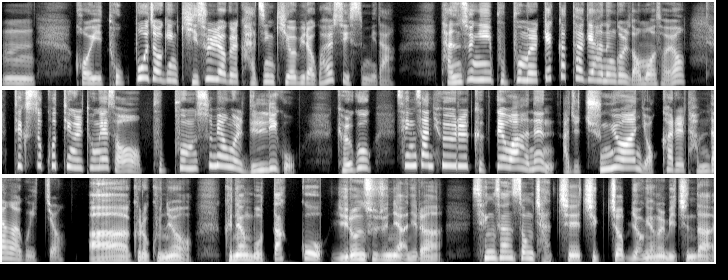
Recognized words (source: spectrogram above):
음, 거의 독보적인 기술력을 가진 기업이라고 할 수 있습니다. 단순히 부품을 깨끗하게 하는 걸 넘어서요. 특수 코팅을 통해서 부품 수명을 늘리고 결국 생산 효율을 극대화하는 아주 중요한 역할을 담당하고 있죠. 아, 그렇군요. 그냥 뭐 닦고 이런 수준이 아니라 생산성 자체에 직접 영향을 미친다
